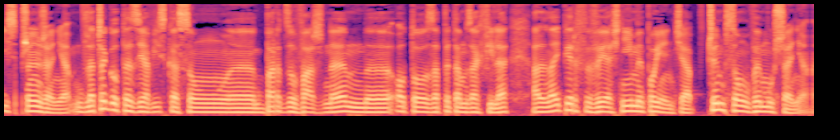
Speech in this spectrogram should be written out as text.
i sprzężenia. Dlaczego te zjawiska są e, bardzo ważne? O to zapytam za chwilę, ale najpierw wyjaśnijmy pojęcia. Czym są wymuszenia?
